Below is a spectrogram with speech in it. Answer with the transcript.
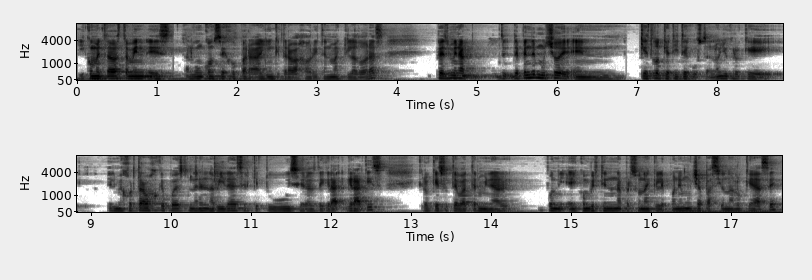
Y comentabas también es, algún consejo para alguien que trabaja ahorita en maquiladoras. Pues mira, de- depende mucho en qué es lo que a ti te gusta, ¿no? Yo creo que el mejor trabajo que puedes tener en la vida es el que tú hicieras de gra- gratis. Creo que eso te va a terminar eh, convirtiendo en una persona que le pone mucha pasión a lo que hace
